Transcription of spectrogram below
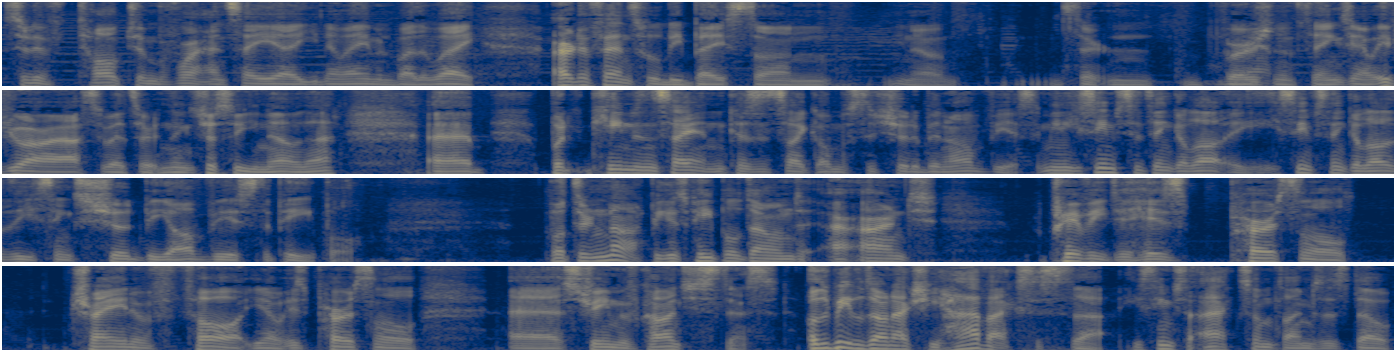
sort of talk to him beforehand say uh, you know Eamon by the way our defense will be based on you know certain version of things you know if you are asked about certain things just so you know that uh, but Keane doesn't say it because it's like almost it should have been obvious I mean he seems to think a lot he seems to think a lot of these things should be obvious to people but they're not because people don't are- aren't privy to his personal train of thought. You know, his personal uh, stream of consciousness. Other people don't actually have access to that. He seems to act sometimes as though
